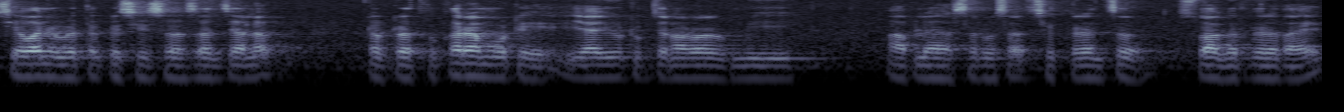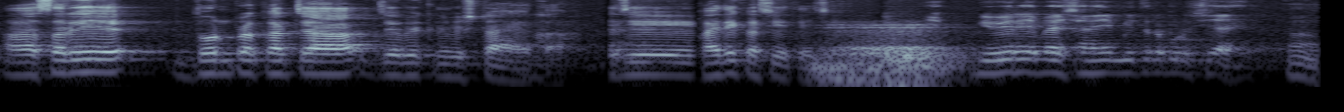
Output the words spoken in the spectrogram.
सेवानिवृत्त कृषी सहसंचालक. डॉक्टर तुकाराम मोठे या यूट्यूब चॅनलवर मी आपल्या सर्व शेतकऱ्यांचं स्वागत करत आहे. सर हे दोन प्रकारच्या जैविक निविष्ठा आहेत त्याचे फायदे कसे आहेत त्याचे? पॅशन ही मित्रपुरुषी आहे. हं.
